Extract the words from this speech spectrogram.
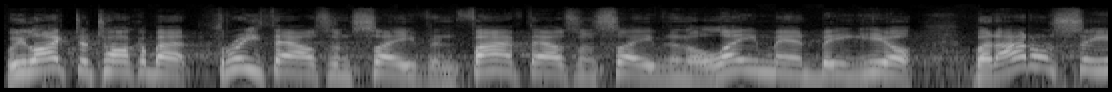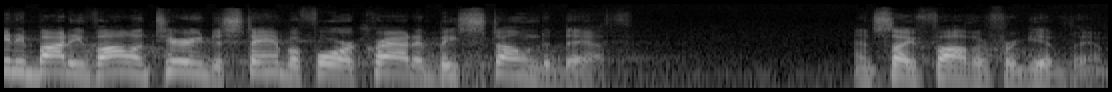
We like to talk about 3,000 saved and 5,000 saved and a lame man being healed, but I don't see anybody volunteering to stand before a crowd and be stoned to death. and say, Father, forgive them.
